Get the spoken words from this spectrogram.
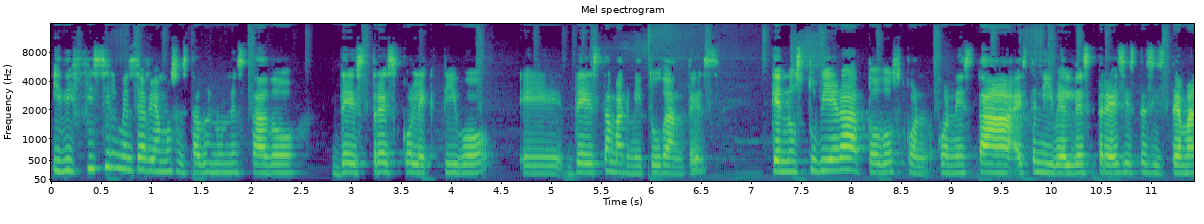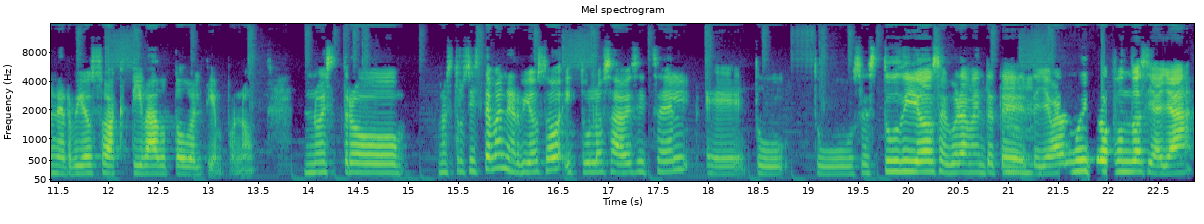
y difícilmente habíamos estado en un estado de estrés colectivo eh, de esta magnitud antes, que nos tuviera a todos con, con esta, este nivel de estrés y este sistema nervioso activado todo el tiempo, ¿no? Nuestro, nuestro sistema nervioso, y tú lo sabes, Itzel, eh, tu, tus estudios seguramente te, llevaron muy profundo hacia allá.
